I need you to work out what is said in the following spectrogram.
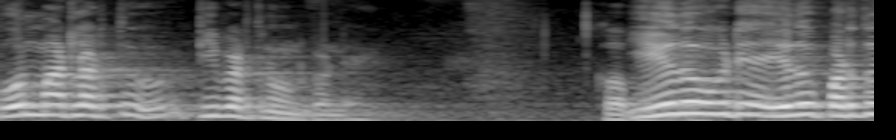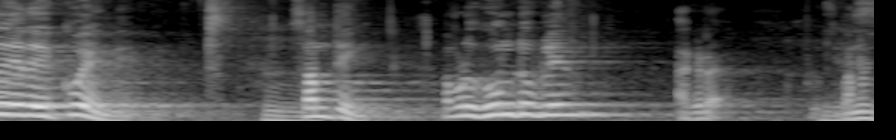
ఫోన్ మాట్లాడుతూ టీ పెడుతున్నాం అనుకోండి. ఏదో ఒకటి ఏదో పడుతూ ఏదో ఎక్కువైంది. సంథింగ్ అప్పుడు హూమ్ టు బ్లేమ్ అక్కడ. మనం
